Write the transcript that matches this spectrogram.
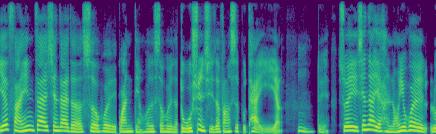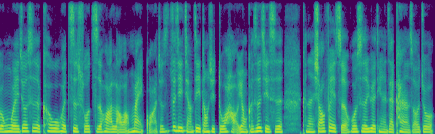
也反映在现在的社会观点或者社会的读讯息的方式不太一样。嗯，对，所以现在也很容易会沦为，就是客户会自说自话、老王卖瓜，就是自己讲自己东西多好用，嗯、可是其实可能消费者或是乐听人在看的时候就，就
